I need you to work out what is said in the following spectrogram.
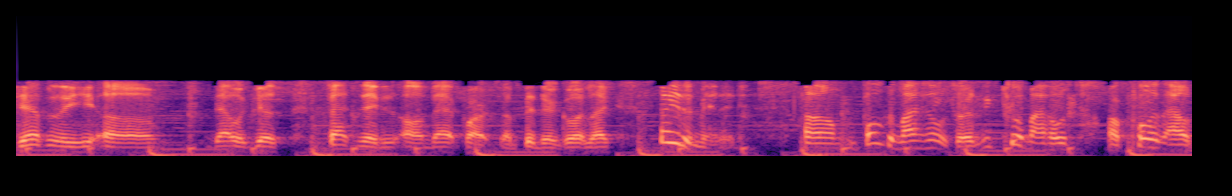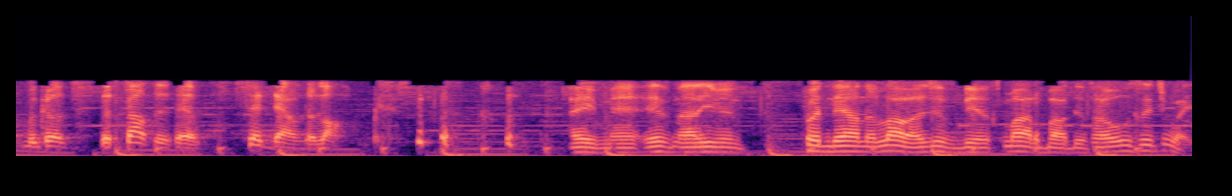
definitely. Um, that was just fascinated on that part. So I'm sitting there going like, wait a minute. Um, both of my hosts, or at least two of my hosts, are pulling out because the spouses have set down the law. Hey man, it's not even putting down the law. It's just being smart about this whole situation.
